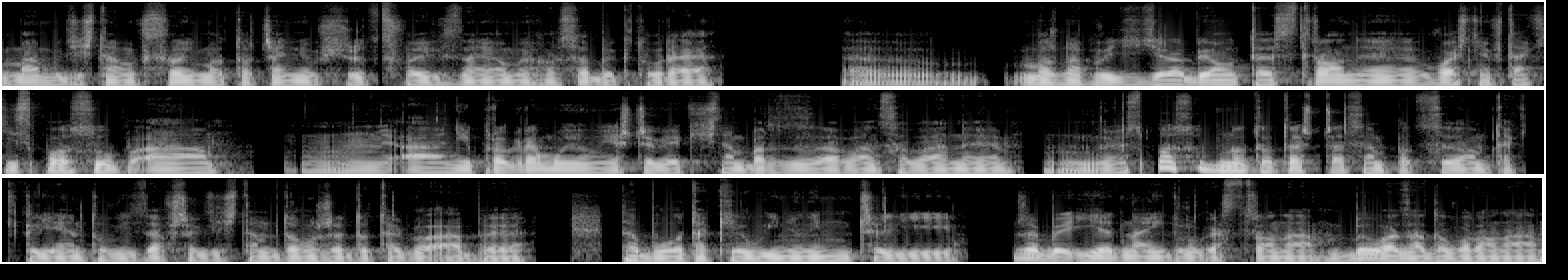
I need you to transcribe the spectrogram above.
mam gdzieś tam w swoim otoczeniu, wśród swoich znajomych osoby, które można powiedzieć, robią te strony właśnie w taki sposób, a Mm, a nie programują jeszcze w jakiś tam bardzo zaawansowany mm, sposób, no to też czasem podsyłam takich klientów i zawsze gdzieś tam dążę do tego, aby to było takie win-win, czyli żeby jedna i druga strona była zadowolona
